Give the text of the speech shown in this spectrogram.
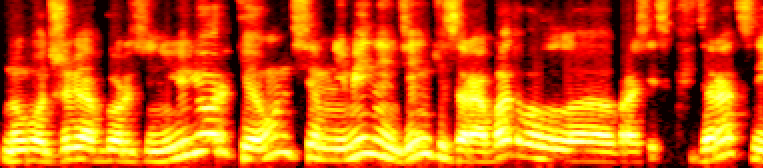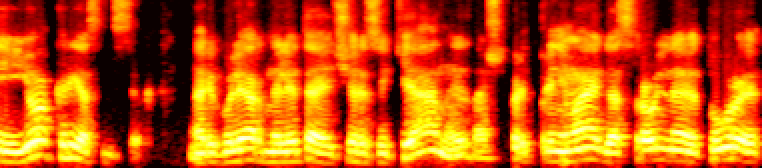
но вот живя в городе Нью-Йорке, он, тем не менее, деньги зарабатывал э, в Российской Федерации и ее окрестностях регулярно летая через океан и, значит, предпринимая гастрольные туры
